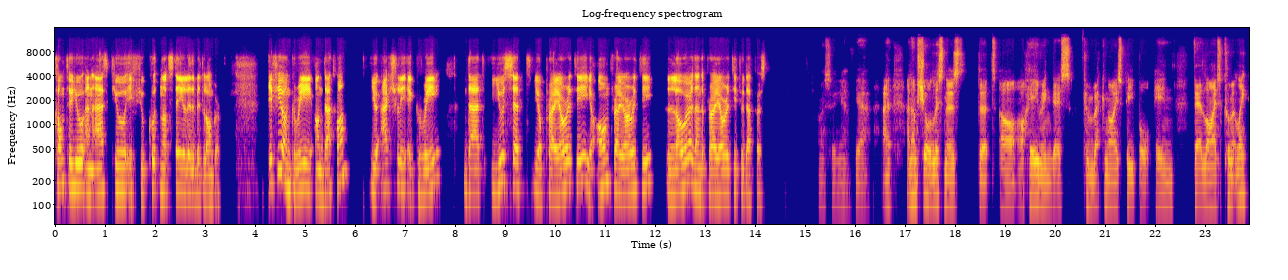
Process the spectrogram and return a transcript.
come to you and ask you if you could not stay a little bit longer. If you agree on that one, you actually agree that you set your priority, your own priority, lower than the priority to that person. I see. Yeah, yeah, and and I'm sure listeners that are, are hearing this can recognize people in their lives currently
